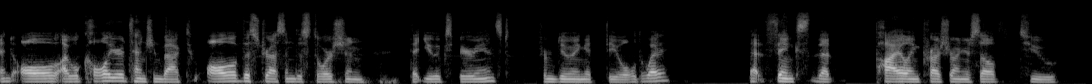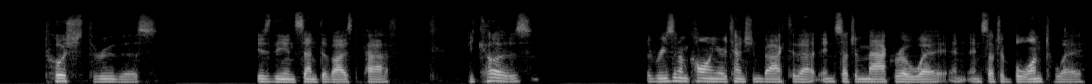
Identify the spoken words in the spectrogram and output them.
And all I will call your attention back to all of the stress and distortion that you experienced from doing it the old way that thinks that piling pressure on yourself to push through this is the incentivized path because the reason I'm calling your attention back to that in such a macro way and in such a blunt way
